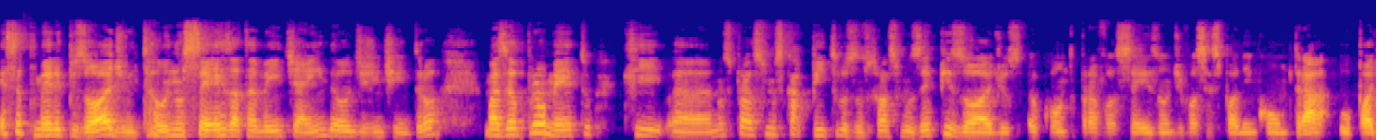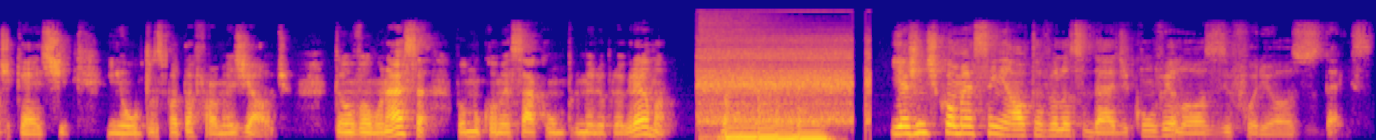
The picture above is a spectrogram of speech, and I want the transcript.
esse é o primeiro episódio, então eu não sei exatamente ainda onde a gente entrou, mas eu prometo que uh, nos próximos capítulos, nos próximos episódios, eu conto para vocês onde vocês podem encontrar o podcast em outras plataformas de áudio. Então vamos nessa? Vamos começar com o primeiro programa? E a gente começa em alta velocidade com Velozes e Furiosos 10.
